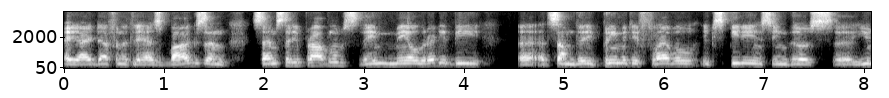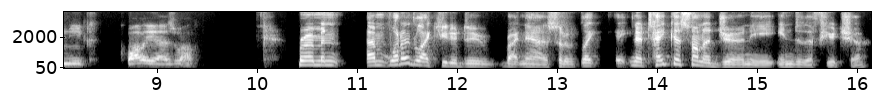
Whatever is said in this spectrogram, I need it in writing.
ai definitely has bugs and sensory problems. They may already be uh, at some very primitive level experiencing those uh, unique qualia as well. Roman um, what i'd like you to do right now is sort of like you know take us on a journey into the future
